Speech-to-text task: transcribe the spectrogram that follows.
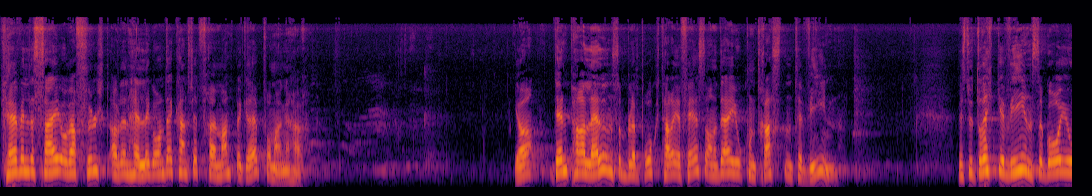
Hva vil det si å være fulgt av Den hellige ånd? Det er kanskje et fremmed begrep for mange her. Ja, Den parallellen som ble brukt her i Efeserne, det er jo kontrasten til vin. Hvis du drikker vin, så går jo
